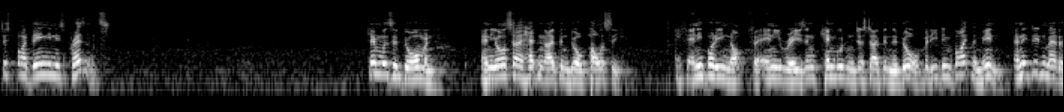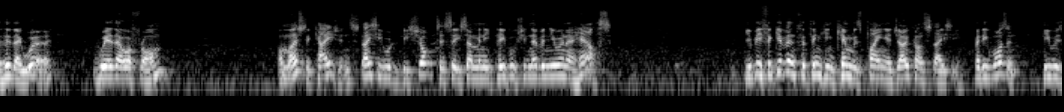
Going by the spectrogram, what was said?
just by being in his presence. Ken was a doorman and he also had an open door policy. If anybody knocked for any reason, Ken wouldn't just open the door, but he'd invite them in. And it didn't matter who they were, where they were from. On most occasions, Stacey would be shocked to see so many people she never knew in her house. You'd be forgiven for thinking Ken was playing a joke on Stacey, but he wasn't. He was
